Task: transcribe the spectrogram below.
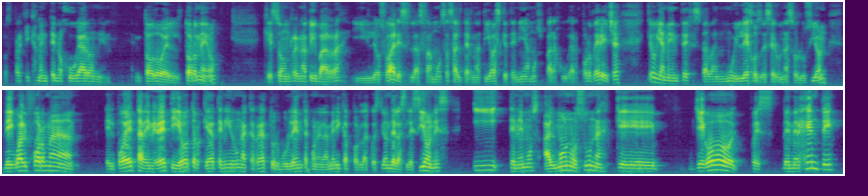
pues, prácticamente no jugaron en, en todo el torneo, que son Renato Ibarra y Leo Suárez, las famosas alternativas que teníamos para jugar por derecha, que obviamente estaban muy lejos de ser una solución. De igual forma, el poeta Benedetti, otro que ha tenido una carrera turbulenta con el América por la cuestión de las lesiones. Y tenemos al Mono Osuna, que llegó pues de emergente,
